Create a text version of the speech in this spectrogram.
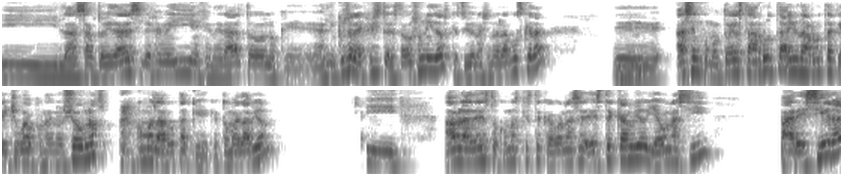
Y las autoridades y el FBI en general, todo lo que, incluso el ejército de Estados Unidos, que estuvieron haciendo la búsqueda, eh, hacen como toda esta ruta, hay una ruta que de hecho voy a poner en los show notes, como es la ruta que, que toma el avión, y habla de esto, cómo es que este cabrón hace este cambio y aún así pareciera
